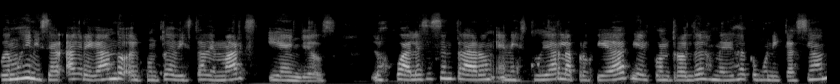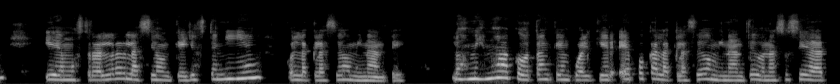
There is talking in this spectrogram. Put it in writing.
Podemos iniciar agregando el punto de vista de Marx y Engels, los cuales se centraron en estudiar la propiedad y el control de los medios de comunicación y demostrar la relación que ellos tenían con la clase dominante, los mismos acotan que en cualquier época la clase dominante de una sociedad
